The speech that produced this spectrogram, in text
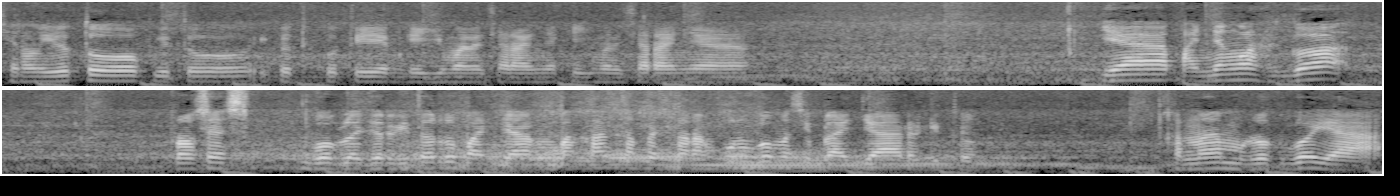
channel YouTube gitu ikut-ikutin kayak gimana caranya kayak gimana caranya. Ya panjang lah. Gue proses gue belajar gitar tuh panjang. Bahkan sampai sekarang pun gue masih belajar gitu. Karena menurut gue ya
